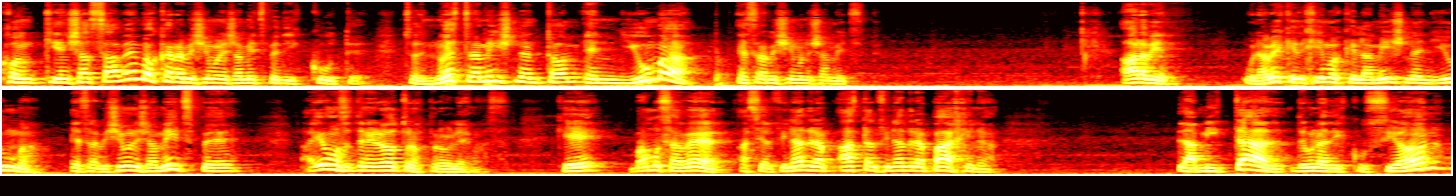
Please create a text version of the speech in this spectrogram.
con quien ya sabemos que Rabbi Shimon Yamitzpe discute. Entonces, nuestra Mishnah en, Tom, en Yuma es Rabbi Shimon Yamitzpe. Ahora bien, una vez que dijimos que la Mishnah en Yuma es Rabbi Shimon Yamitzpe, ahí vamos a tener otros problemas. Que vamos a ver hacia el final de hasta el final de la página la mitad de una discusión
